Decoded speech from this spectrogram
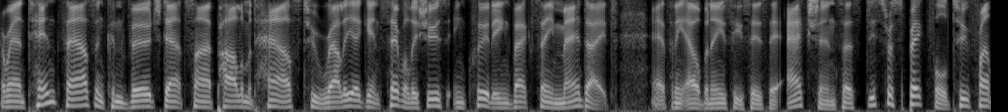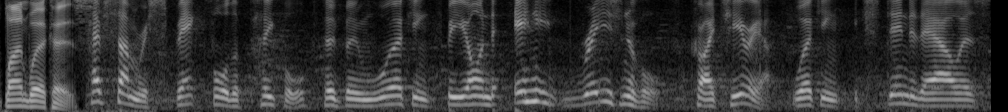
Around 10,000 converged outside Parliament House to rally against several issues, including vaccine mandates. Anthony Albanese says their actions are disrespectful to frontline workers. Have some respect for the people who've been working beyond any reasonable criteria, working extended hours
